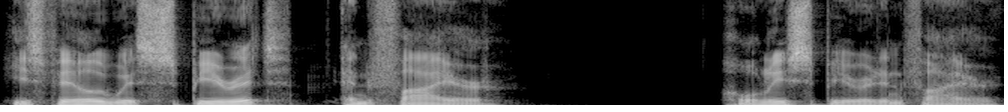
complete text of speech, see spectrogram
He's filled with spirit and fire, Holy Spirit and fire.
